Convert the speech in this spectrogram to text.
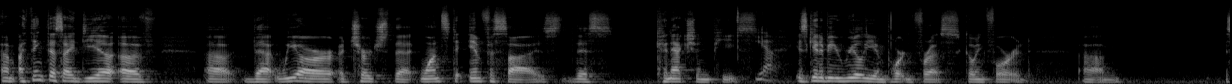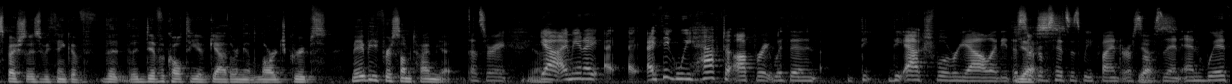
um, I think this idea of uh, that we are a church that wants to emphasize this connection piece Yeah. is going to be really important for us going forward, um, especially as we think of the, the difficulty of gathering in large groups, maybe for some time yet. That's right. Yeah. Yeah, I mean, I, I, I think we have to operate within the, actual reality, the Yes. circumstances we find ourselves Yes. in. And with,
